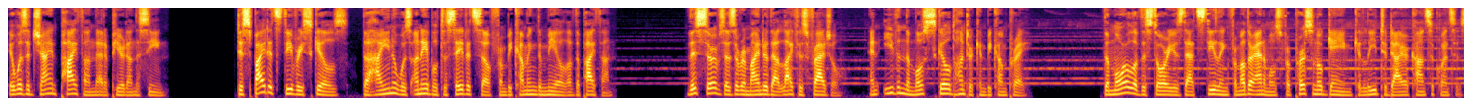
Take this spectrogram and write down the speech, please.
it was a giant python that appeared on the scene. Despite its thievery skills, the hyena was unable to save itself from becoming the meal of the python. This serves as a reminder that life is fragile, and even the most skilled hunter can become prey. The moral of the story is that stealing from other animals for personal gain can lead to dire consequences.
